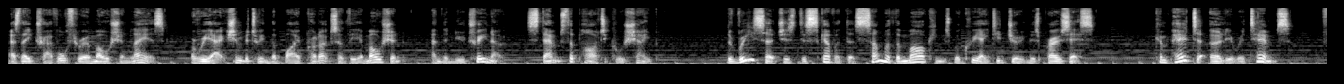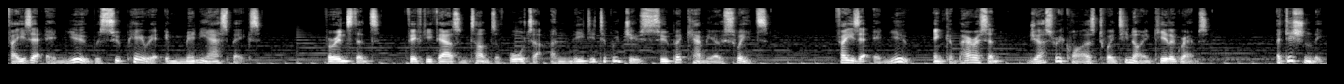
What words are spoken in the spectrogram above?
As they travel through emulsion layers, a reaction between the byproducts of the emulsion and the neutrino stamps the particle shape. The researchers discovered that some of the markings were created during this process. Compared to earlier attempts, Phaser NU was superior in many aspects. For instance, 50,000 tons of water are needed to produce Super Kamio sweets. FASERν, in comparison, just requires 29 kilograms. Additionally,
